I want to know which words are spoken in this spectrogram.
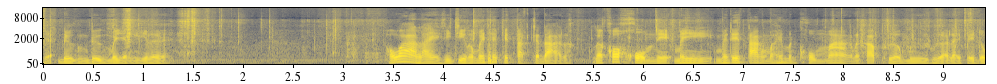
เนี่ยดึงดึงมาอย่างนี้เลย เพราะว่าอะไรจริงๆเราไม่ได้ไปตัดกระดาษ แล้วก็คมเนี่ยไม่ไม่ได้ตั้งมาให้มันคมมากนะครับเผื่อมือเผื่ออะไรไปโด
